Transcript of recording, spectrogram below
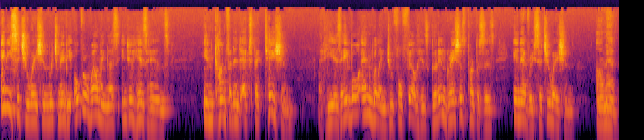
any situation which may be overwhelming us into his hands in confident expectation that he is able and willing to fulfill his good and gracious purposes in every situation. Amen.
